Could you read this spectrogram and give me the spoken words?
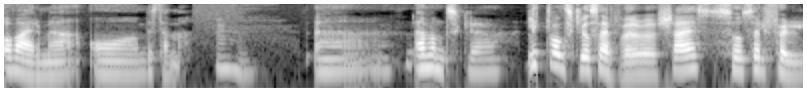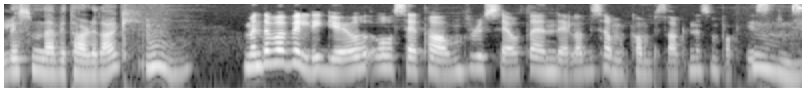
å være med og bestemme. Mm. det er vanskelig, litt vanskelig å se for seg så selvfølgelig som det vi tar det i dag. Mm. Men det var veldig gøy å, å, se talen, for du ser at det er en del av de samme kampsakene som faktisk mm.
